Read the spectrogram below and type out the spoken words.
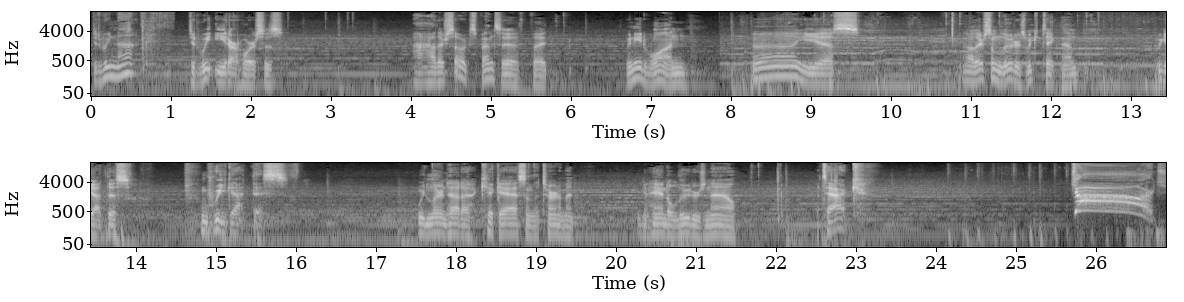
Did we not? Did we eat our horses? Ah, they're so expensive, but... We need one. Uh, yes. Oh, there's some looters. We could take them. We got this. we got this. We learned how to kick ass in the tournament. We can handle looters now. Attack! Charge!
